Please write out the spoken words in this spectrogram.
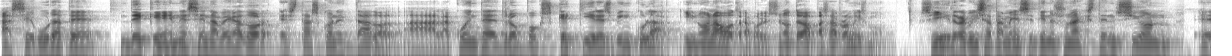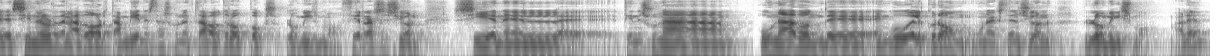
asegúrate de que en ese navegador estás conectado a la cuenta de Dropbox que quieres vincular y no a la otra, porque si no te va a pasar lo mismo. Sí, revisa también si tienes una extensión, eh, si en el ordenador también estás conectado a Dropbox, lo mismo, cierra sesión. Si en el eh, tienes una un add-on en Google Chrome, una extensión, lo mismo, ¿vale?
